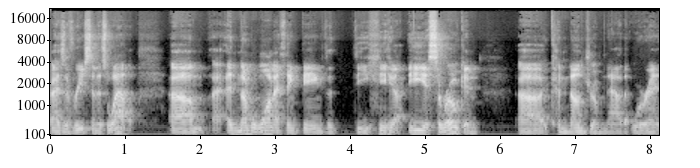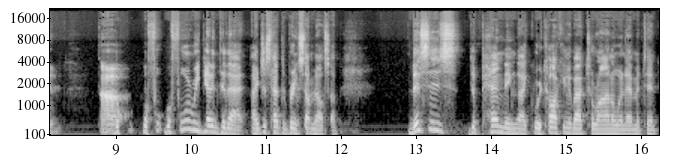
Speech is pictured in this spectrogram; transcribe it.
as of recent as well. Um, and number one, I think, being the the Ilya Sorokin uh, conundrum now that we're in. Uh, before, before we get into that, I just have to bring something else up. This is depending, like we're talking about Toronto and Edmonton.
